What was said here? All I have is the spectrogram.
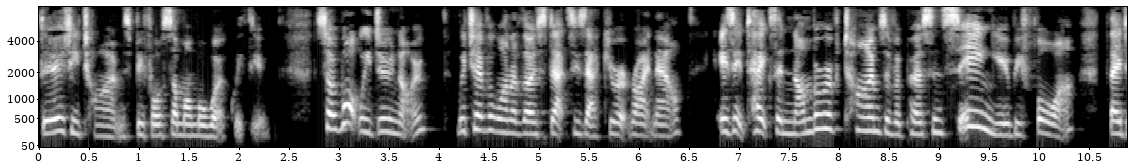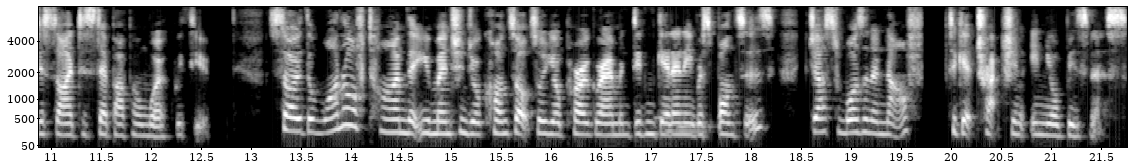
30 times before someone will work with you. So, what we do know, whichever one of those stats is accurate right now, is it takes a number of times of a person seeing you before they decide to step up and work with you. So, the one off time that you mentioned your consults or your program and didn't get any responses just wasn't enough to get traction in your business.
